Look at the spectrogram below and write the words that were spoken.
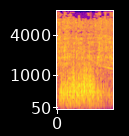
あっ。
